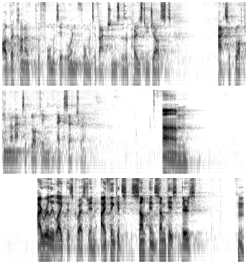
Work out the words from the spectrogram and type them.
other kind of performative or informative actions as opposed to just active blocking, non-active blocking, etc. Um, I really like this question. I think it's some, in some cases, there's, hmm,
